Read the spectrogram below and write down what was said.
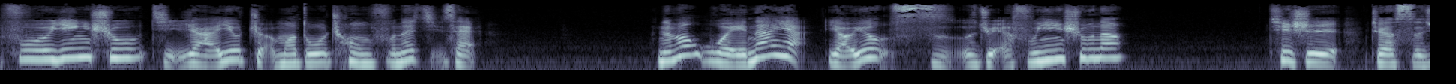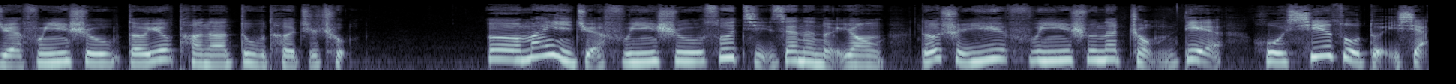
福音书既然有这么多重复的记载。那么，为哪样要有四卷福音书呢？其实，这四卷福音书都有它的独特之处，而每一卷福音书所记载的内容，都是与福音书的重点和写作对象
